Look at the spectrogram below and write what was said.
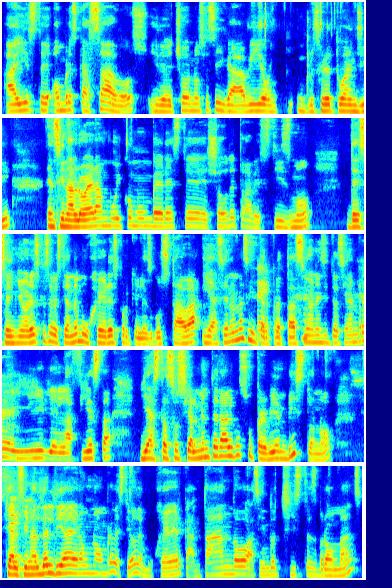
Hay este, hombres casados, y de hecho no sé si Gaby o inclusive tú, Angie, en Sinaloa era muy común ver este show de travestismo de señores que se vestían de mujeres porque les gustaba y hacían unas sí. interpretaciones y te hacían reír y en la fiesta y hasta socialmente era algo súper bien visto, ¿no? Sí. Que al final del día era un hombre vestido de mujer, cantando, haciendo chistes, bromas.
